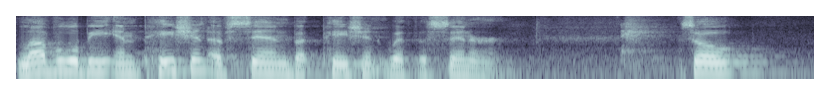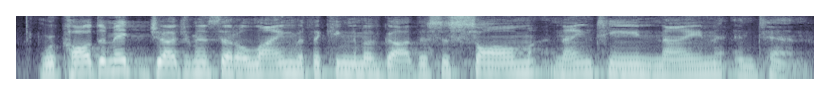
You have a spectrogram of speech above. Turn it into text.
Love will be impatient of sin, but patient with the sinner. So, we're called to make judgments that align with the kingdom of God. This is Psalm 19, 9 and 10.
